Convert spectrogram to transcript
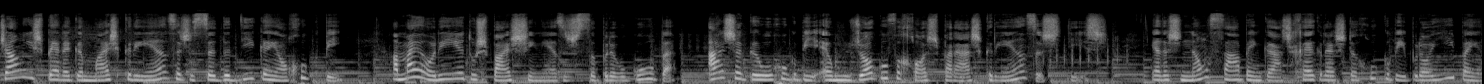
Zhang espera que mais crianças se dediquem ao rugby. A maioria dos pais chineses se preocupa. Acha que o rugby é um jogo feroz para as crianças, diz. Elas não sabem que as regras de rugby proíbem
